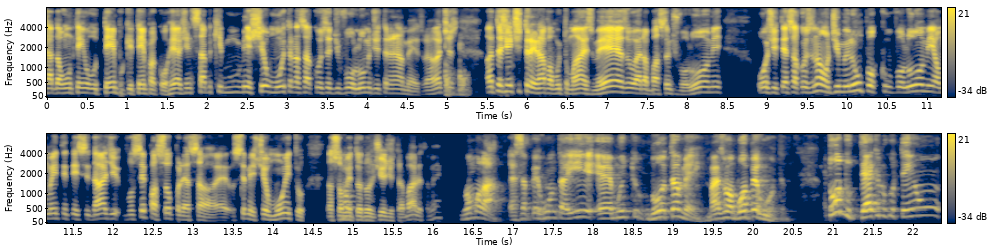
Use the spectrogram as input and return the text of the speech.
cada um tem o tempo que tem para correr, a gente sabe que mexeu muito nessa coisa de volume de treinamento. Né? Antes, antes a gente treinava muito mais mesmo, era bastante volume. Hoje tem essa coisa, não, diminui um pouco o volume, aumenta a intensidade. Você passou por essa. É, você mexeu muito na sua Bom, metodologia de trabalho também? Vamos lá. Essa pergunta aí é muito boa também. Mais uma boa pergunta. Todo técnico tem um,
